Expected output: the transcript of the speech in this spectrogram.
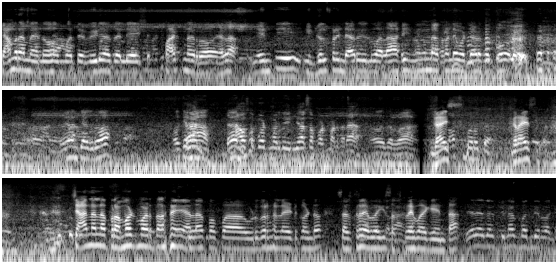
ಕ್ಯಾಮ್ರಾಮ್ಯಾನು ಮತ್ತು ವಿಡಿಯೋದಲ್ಲಿ ಪಾರ್ಟ್ನರು ಎಲ್ಲ ಎಂತಿ ಈ ಗರ್ಲ್ ಫ್ರೆಂಡ್ ಯಾರು ಇಲ್ವಲ್ಲ ಹಿಂಗೆ ಹಾಕೊಂಡೆ ಒಡ್ಡಾಡಬೇಕು ಏನಂತ ಓಕೆನಾ ಸಪೋರ್ಟ್ ಮಾಡ್ತೀವಿ ಇಂಡಿಯಾ ಸಪೋರ್ಟ್ ಮಾಡ್ತಾರೆ? ಹೌದಲ್ವಾ? ಗ್ರೈಸ್ ಬರುತ್ತೆ. ಗೈಸ್ ಚಾನಲ್ನ ಪ್ರಮೋಟ್ ಮಾಡ್ತಾವನೆ ಎಲ್ಲ ಪಾಪ ಹುಡುಗರನ್ನೆಲ್ಲ ಇಟ್ಕೊಂಡು ಸಬ್ಸ್ಕ್ರೈಬ್ ಆಗಿ ಸಬ್ಸ್ಕ್ರೈಬ್ ಆಗಿ ಅಂತ. ಬೇರೆ ತಿನ್ನಕ್ ಬಂದಿರುವಾಗ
